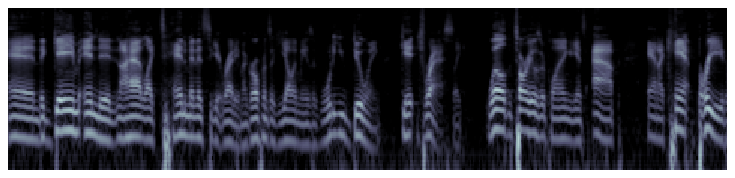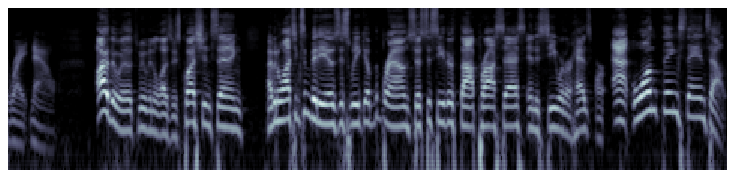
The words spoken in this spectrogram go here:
and the game ended and I had like 10 minutes to get ready. My girlfriend's like yelling at me He's like what are you doing? Get dressed. Like well the Tar Heels are playing against App and I can't breathe right now Either way, let's move into Leslie's question saying, I've been watching some videos this week of the Browns just to see their thought process and to see where their heads are at. One thing stands out.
